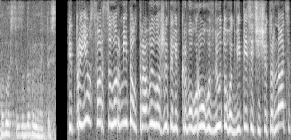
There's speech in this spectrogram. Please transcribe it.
області задовольнитись. Підприємство ArcelorMittal травило жителів Кривого Рогу з лютого 2014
